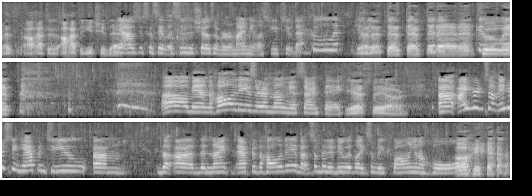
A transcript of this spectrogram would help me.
that's, I'll have to I'll have to YouTube that. Yeah, I was just gonna say as soon as the show's over, remind me. Let's YouTube that. Cool Whip. Cool Whip. Oh man, the holidays are among us, aren't they? Yes, they are. Uh, I heard something interesting happen to you um, the uh, the night after the holiday about something to do with like somebody falling in a hole. Oh yeah,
